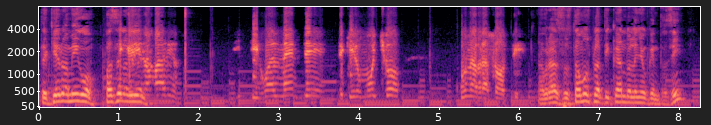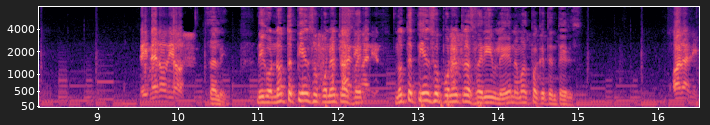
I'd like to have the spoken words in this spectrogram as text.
Te quiero, amigo. Pásala bien. Mario, igualmente te quiero mucho. Un abrazote. Abrazo. Estamos platicando el año que entra, ¿sí? Primero Dios. Sale. Digo, no te pienso poner Dale, transfer... Mario. no te pienso poner transferible, ¿eh? nada más para que te enteres. Órale,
